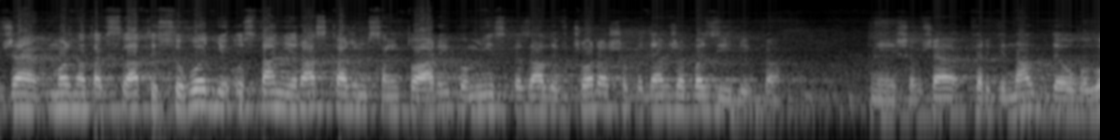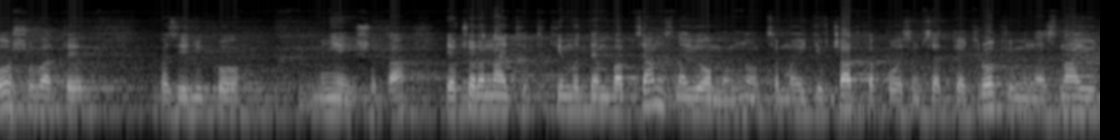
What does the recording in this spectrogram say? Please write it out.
Вже можна так сказати, сьогодні останній раз кажемо санктуарій, бо мені сказали вчора, що буде вже базіліка. Ні, ще вже кардинал буде оголошувати базіліку мнішу. Я вчора навіть таким одним бабцям знайомим, ну це мої дівчатка по 85 років, мене знають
